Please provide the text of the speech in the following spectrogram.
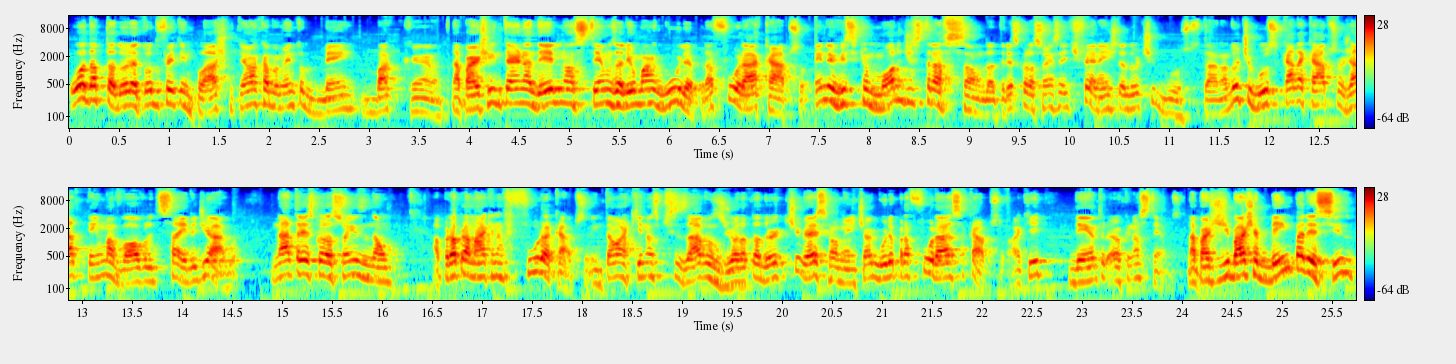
O adaptador é todo feito em plástico, tem um acabamento bem bacana. Na parte interna dele nós temos ali uma agulha para furar a cápsula. Tendo em vista que o modo de extração da Três Corações é diferente da Dolce Gusto, tá? Na Dolce Gusto, cada cápsula já tem uma válvula de saída de água. Na Três Corações, não a própria máquina fura a cápsula. Então aqui nós precisávamos de um adaptador que tivesse realmente agulha para furar essa cápsula. Aqui dentro é o que nós temos. Na parte de baixo é bem parecido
